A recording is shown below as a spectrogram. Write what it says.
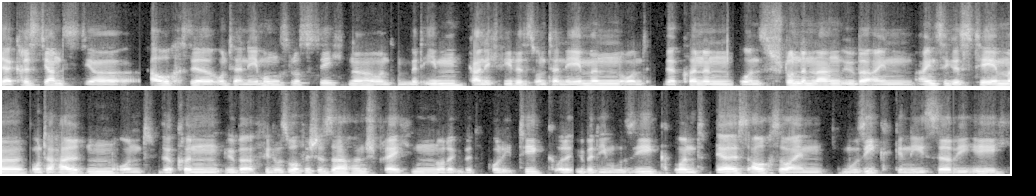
Der Christian ist ja auch sehr unternehmungslustig ne? und mit ihm kann ich vieles unternehmen und wir können uns stundenlang über ein einziges Thema unterhalten und wir können über philosophische Sachen sprechen oder über die Politik oder über die Musik und er ist auch so ein Musikgenießer wie ich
